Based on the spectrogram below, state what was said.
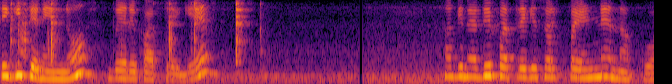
ತೆಗಿತೇನೆ ಇನ್ನು ಬೇರೆ ಪಾತ್ರೆಗೆ. ಹಾಗೆ ಅದೇ ಪಾತ್ರೆಗೆ ಸ್ವಲ್ಪ ಎಣ್ಣೆಯನ್ನು ಹಾಕುವ.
